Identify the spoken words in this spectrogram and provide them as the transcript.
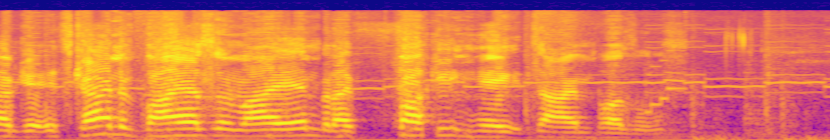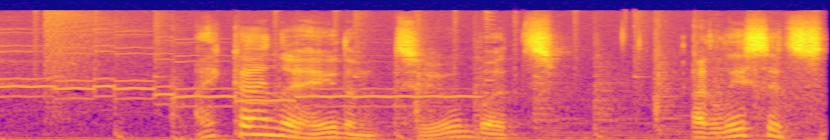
Okay, it's kind of biased on my end, but I fucking hate time puzzles. I kinda hate them too, but at least it's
